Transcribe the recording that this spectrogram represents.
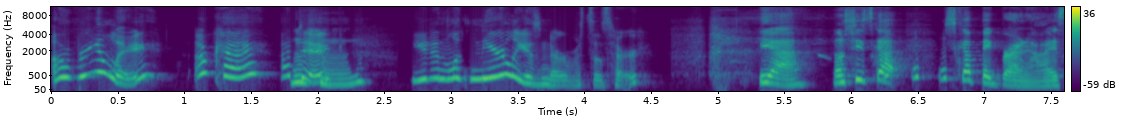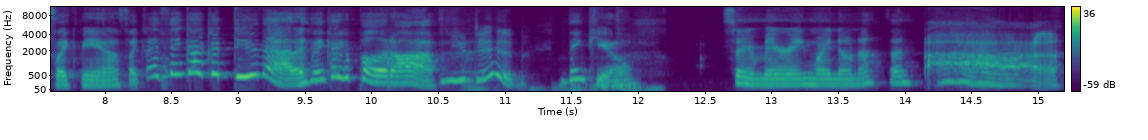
oh, really? Okay, I dig. Mhm. You didn't look nearly as nervous as her. Yeah. Well, she's got she's got big brown eyes like me. I was like, I think I could do that. I think I could pull it off. You did. Thank you. So you're marrying Winona then? Ah,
